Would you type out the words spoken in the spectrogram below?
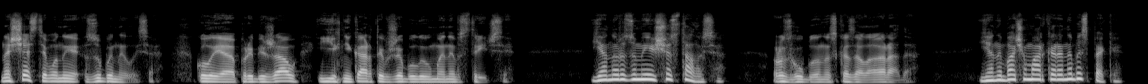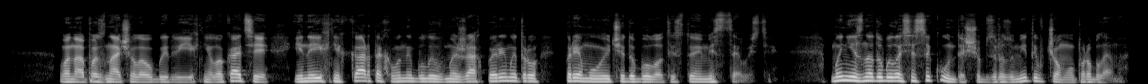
На щастя, вони зупинилися. Коли я прибіжав, їхні карти вже були у мене в стрічці. Я не розумію, що сталося, розгублено сказала Арада. Я не бачу маркера небезпеки. Вона позначила обидві їхні локації, і на їхніх картах вони були в межах периметру, прямуючи до болотистої місцевості. Мені знадобилася секунда, щоб зрозуміти, в чому проблема.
